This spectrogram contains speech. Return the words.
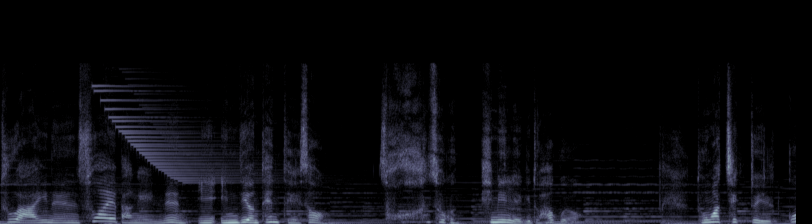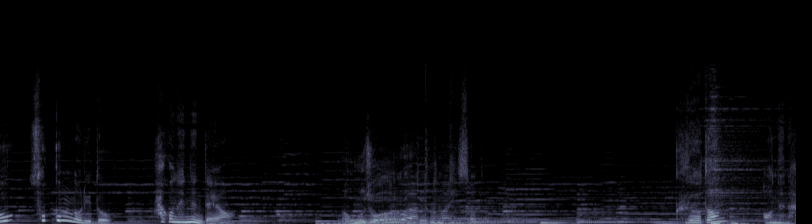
두 아이는 수아의 방에 있는 이 인디언 텐트에서 손속은 비밀 얘기도 하고요. 동화책도 읽고 소꿉놀이도 하곤 했는데요. 너무 좋아. 좋은 거야, 이제 둘만 텐트. 있어도. 그러던 어느 날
